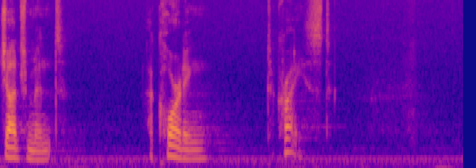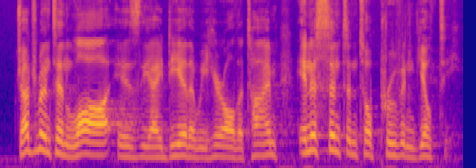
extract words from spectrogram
judgment according to Christ. Judgment in law is the idea that we hear all the time innocent until proven guilty.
